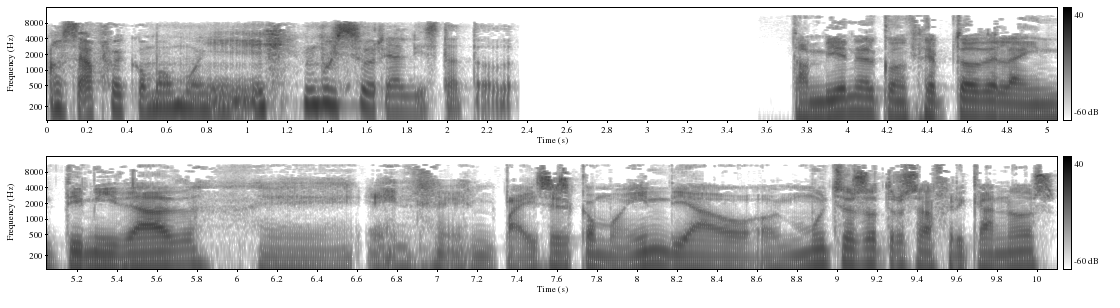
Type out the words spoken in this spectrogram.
O sea, fue como muy, muy surrealista todo. También el concepto de la intimidad eh, en, países como India o, o, en muchos otros africanos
